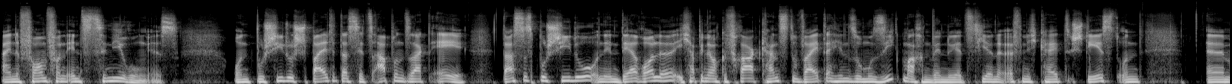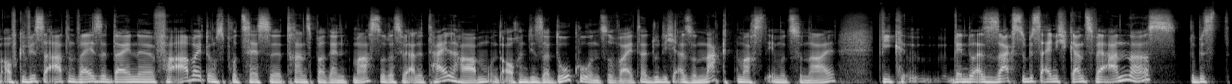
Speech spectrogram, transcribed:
eine Form von Inszenierung ist. Und Bushido spaltet das jetzt ab und sagt, ey, das ist Bushido. Und in der Rolle, ich habe ihn auch gefragt, kannst du weiterhin so Musik machen, wenn du jetzt hier in der Öffentlichkeit stehst und ähm, auf gewisse Art und Weise deine Verarbeitungsprozesse transparent machst, sodass wir alle teilhaben und auch in dieser Doku und so weiter, du dich also nackt machst emotional, wie, wenn du also sagst, du bist eigentlich ganz wer anders, du bist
